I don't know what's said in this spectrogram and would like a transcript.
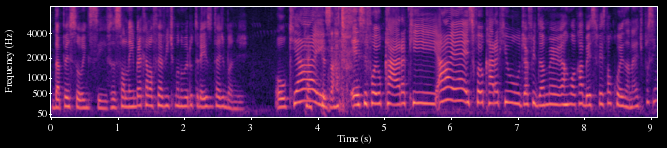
da pessoa em si. Você só lembra que ela foi a vítima número 3 do Ted Bundy. Ou que, ai, pesado. esse foi o cara que. Ah, é, esse foi o cara que o Jeffrey Dahmer arrancou a cabeça e fez tal coisa, né? Tipo assim,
